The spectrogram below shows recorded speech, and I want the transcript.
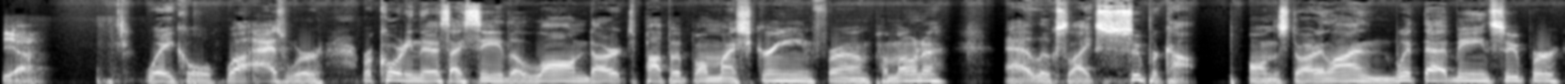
Yeah. Way cool. Well, as we're recording this, I see the lawn darts pop up on my screen from Pomona. That looks like super comp on the starting line. And with that being super,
